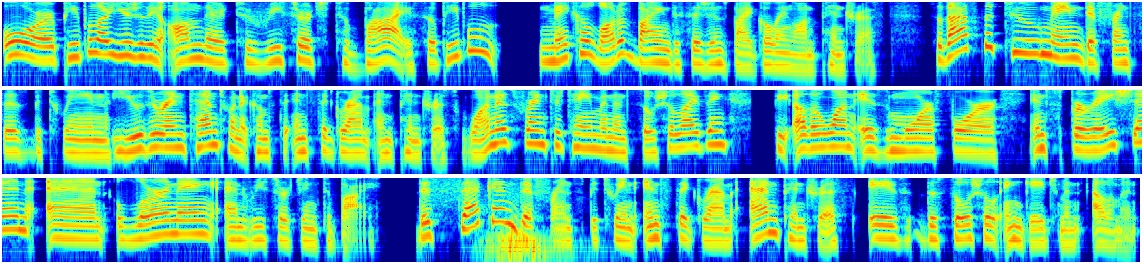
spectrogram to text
or people are usually on there to research to buy. So people make a lot of buying decisions by going on Pinterest. So that's the two main differences between user intent when it comes to Instagram and Pinterest. One is for entertainment and socializing, the other one is more for inspiration and learning and researching to buy. The second difference between Instagram and Pinterest is the social engagement element.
